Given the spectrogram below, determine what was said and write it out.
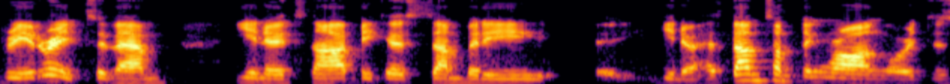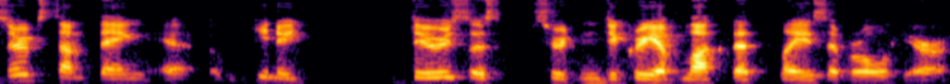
reiterate to them, you know, it's not because somebody you know has done something wrong or deserves something. Uh, you know, there is a certain degree of luck that plays a role here.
